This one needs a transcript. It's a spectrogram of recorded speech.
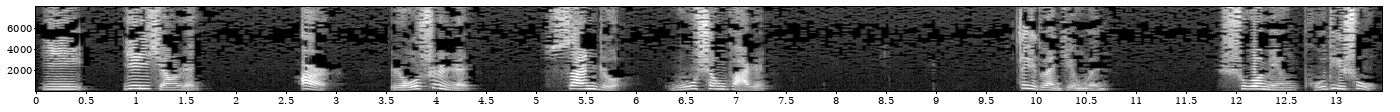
一阴相忍，二柔顺忍，三者无生法忍。这段经文说明菩提树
